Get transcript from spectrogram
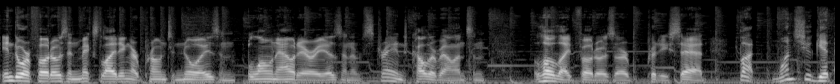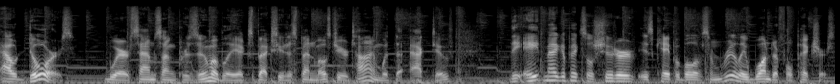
Indoor photos in mixed lighting are prone to noise and blown out areas and a strange color balance, and low light photos are pretty sad. But once you get outdoors, where Samsung presumably expects you to spend most of your time with the active, the 8 megapixel shooter is capable of some really wonderful pictures,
